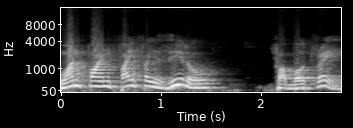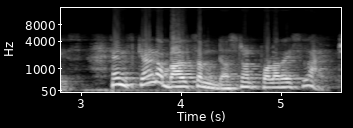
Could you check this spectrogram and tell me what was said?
1.550 for both rays. Hence Canada balsam does not polarize light.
